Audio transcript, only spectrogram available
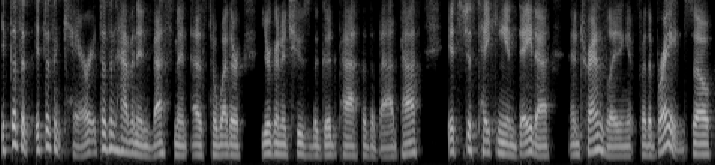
it doesn't it doesn't care. It doesn't have an investment as to whether you're going to choose the good path or the bad path. It's just taking in data and translating it for the brain. So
